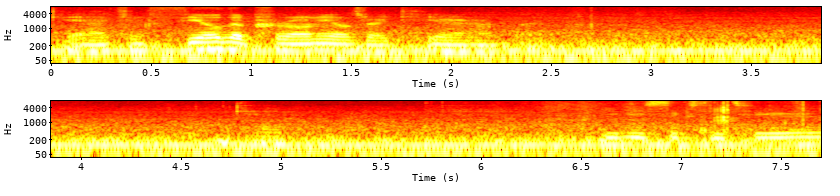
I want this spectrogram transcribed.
Okay, I can feel the peroneals right here. But okay. UB62.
